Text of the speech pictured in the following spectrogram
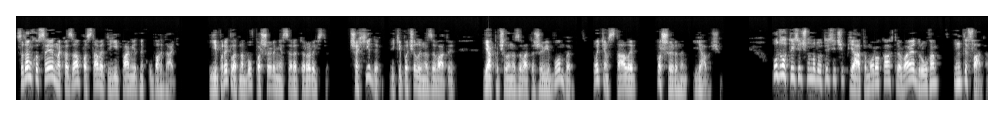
Саддам Хусейн наказав поставити їй пам'ятник у Багдаді. Її приклад набув поширення серед терористів. Шахіди, які почали називати, як почали називати живі бомби, потім стали поширеним явищем. У 2000-2005 роках триває друга інтифада,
